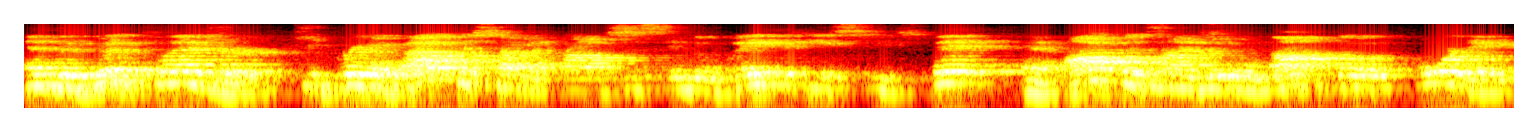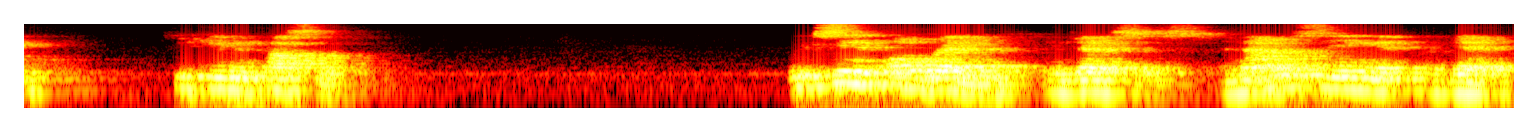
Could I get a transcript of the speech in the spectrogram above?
and the good pleasure to bring about his covenant promises in the way that he sees fit, and oftentimes it will not go according to human custom. We've seen it already in Genesis, and now we're seeing it again.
